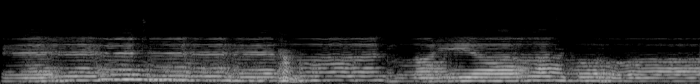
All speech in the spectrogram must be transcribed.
eterna gloria tua,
